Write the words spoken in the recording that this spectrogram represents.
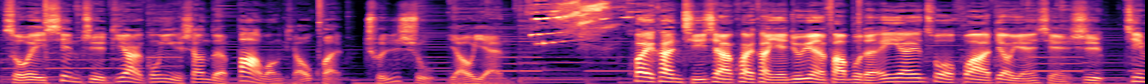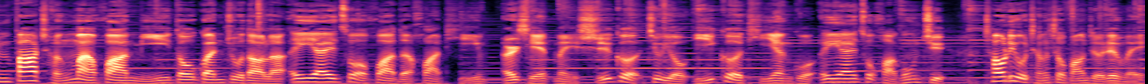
所谓限制第二供应商的霸王条款，纯属谣言。快看旗下快看研究院发布的 AI 作画调研显示，近八成漫画迷都关注到了 AI 作画的话题，而且每十个就有一个体验过 AI 作画工具。超六成受访者认为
